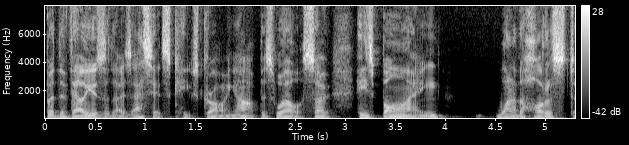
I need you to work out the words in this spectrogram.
But the values of those assets keeps growing up as well. So he's buying one of the hottest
